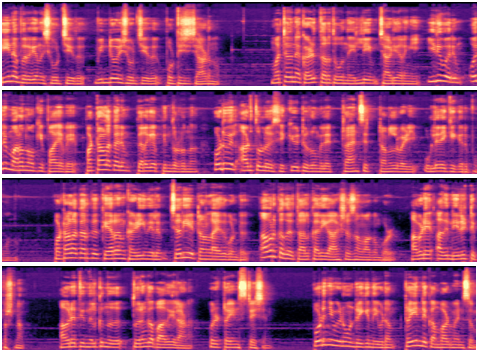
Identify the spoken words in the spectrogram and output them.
ഡീന പിറകെന്ന് ഷൂട്ട് ചെയ്ത് വിൻഡോയും ഷൂട്ട് ചെയ്ത് പൊട്ടിച്ച് ചാടുന്നു. മറ്റവനെ കഴുത്തറുത്തു കൊന്ന് എല്ലിയും ചാടിയിറങ്ങി. ഇരുവരും ഒരു മറ നോക്കി പായവേ പട്ടാളക്കാരും പിറകെ പിന്തുടർന്ന് ഒടുവിൽ അടുത്തുള്ള ഒരു സെക്യൂരിറ്റി റൂമിലെ ട്രാൻസിറ്റ് ടണൽ വഴി ഉള്ളിലേക്ക് കയറി പോകുന്നു. പട്ടാളക്കാർക്ക് കയറാൻ കഴിയുന്നതിലും ചെറിയ ടണലായതുകൊണ്ട് അവർക്കതൊരു താൽക്കാലിക ആശ്വാസമാകുമ്പോൾ അവിടെ അതിന്റെ ഇരട്ടി പ്രശ്നം. അവരെത്തി നിൽക്കുന്നത് തുരങ്കപാതയിലാണ് ഒരു ട്രെയിൻ സ്റ്റേഷൻ പൊടിഞ്ഞു വീണുകൊണ്ടിരിക്കുന്ന ഇവിടം ട്രെയിനിന്റെ കമ്പാർട്ട്മെന്റ്സും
